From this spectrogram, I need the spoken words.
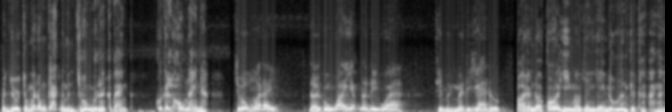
Mình vô trong cái đống cát này mình trốn được nè các bạn. Có cái lỗ này nè. Trốn ở đây Đợi con quái vật đó đi qua Thì mình mới đi ra được. Ở đằng đó có cái gì màu vàng vàng lú lên kìa các bạn ơi.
